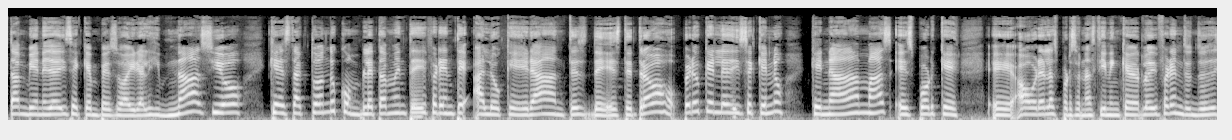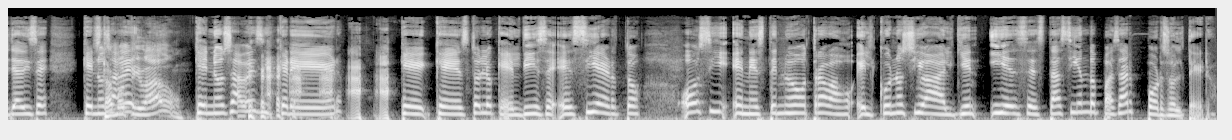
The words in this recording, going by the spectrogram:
También ella dice que empezó a ir al gimnasio, que está actuando completamente diferente a lo que era antes de este trabajo, pero que él le dice que no, que nada más es porque eh, ahora las personas tienen que verlo diferente. Entonces ella dice que no Está sabe motivado. que no sabe si creer que, que esto lo que él dice es cierto o si en este nuevo trabajo él conoció a alguien y se está haciendo pasar por soltero.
